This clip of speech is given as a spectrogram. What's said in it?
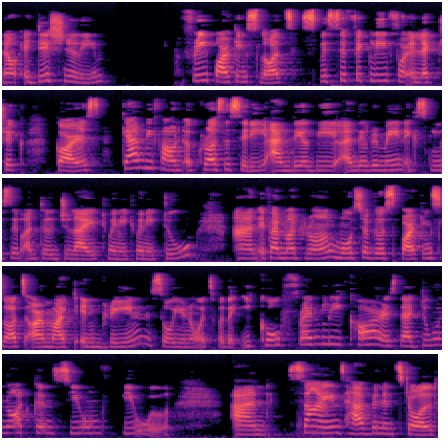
Now additionally free parking slots specifically for electric cars can be found across the city and they'll be and they'll remain exclusive until July 2022 and if I'm not wrong most of those parking slots are marked in green. So you know it's for the eco-friendly cars that do not consume fuel. And signs have been installed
